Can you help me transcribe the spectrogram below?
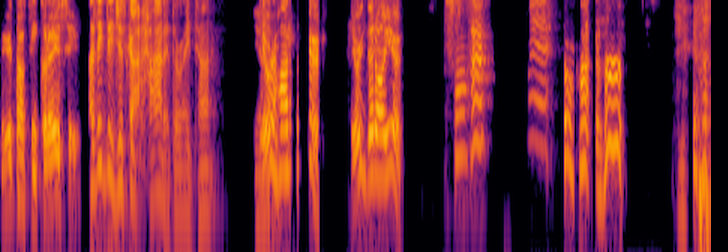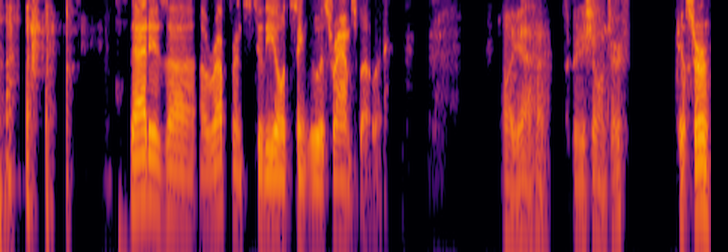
you're talking crazy. I think they just got hot at the right time. They know? were hot all year. They were good all year. So hot. Eh, They were hot. That is uh, a reference to the old St. Louis Rams, by the way. oh yeah, huh? Greatest show on turf. Yes, sir.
